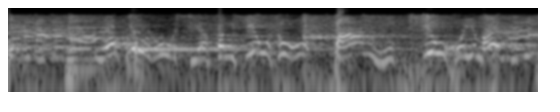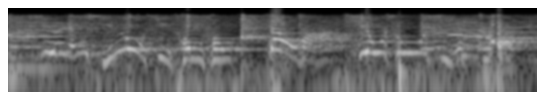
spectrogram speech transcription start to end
我不如写封休书，把你休回门。薛仁喜怒气冲冲，要把休书写。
